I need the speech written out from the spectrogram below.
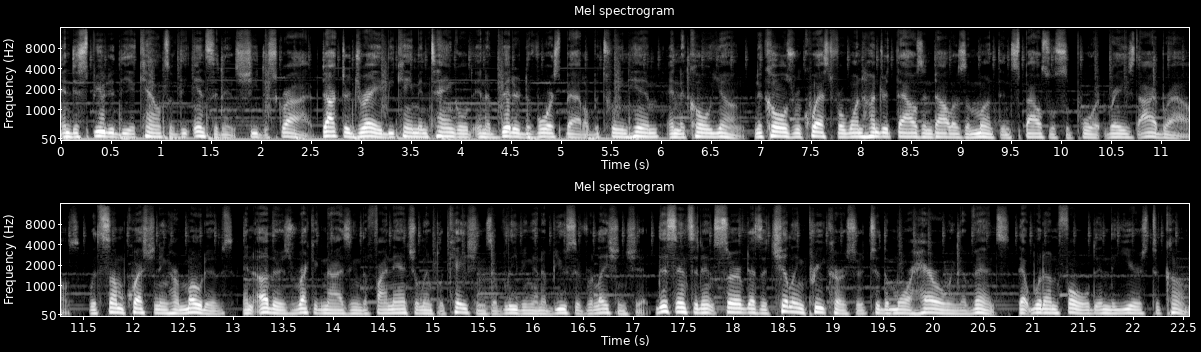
and disputed the accounts of the incidents she described. Dr. Dre became entangled in a bitter divorce battle between him and Nicole Young. Nicole's request for $100,000 a month in spousal support raised eyebrows, with some questioning her motives and others recognizing the financial implications of leaving an abusive relationship. This incident served as a chilling precursor to the more harrowing events that would unfold in the years to come.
